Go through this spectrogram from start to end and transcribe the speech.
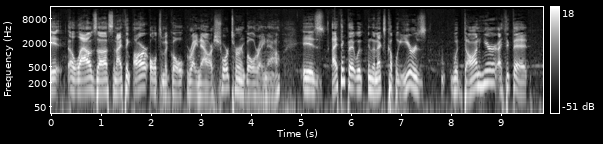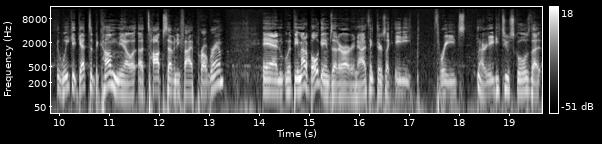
it allows us, and I think our ultimate goal right now, our short-term goal right now, is I think that in the next couple of years with Don here, I think that we could get to become you know a top 75 program, and with the amount of bowl games that are right now, I think there's like 83 or 82 schools that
